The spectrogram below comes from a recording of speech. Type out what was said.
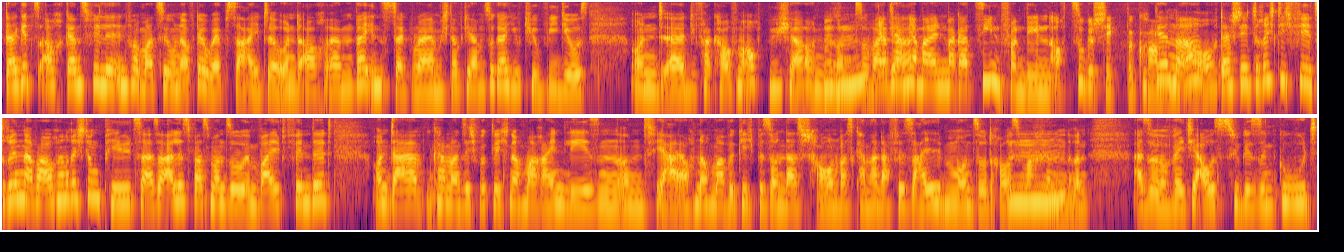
Da gibt es auch ganz viele Informationen auf der Webseite und auch ähm, bei Instagram. Ich glaube, die haben sogar YouTube-Videos und äh, die verkaufen auch Bücher und, und so weiter. Mhm. Ja, wir haben ja mal ein Magazin von denen auch zugeschickt bekommen. Ne? Genau, da steht richtig viel drin, aber auch in Richtung Pilze, also alles, was man so im Wald findet. Und da kann man sich wirklich nochmal reinlesen und ja, auch nochmal wirklich besonders schauen, was kann man da für Salben und so draus machen und also welche Auszüge sind gut.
